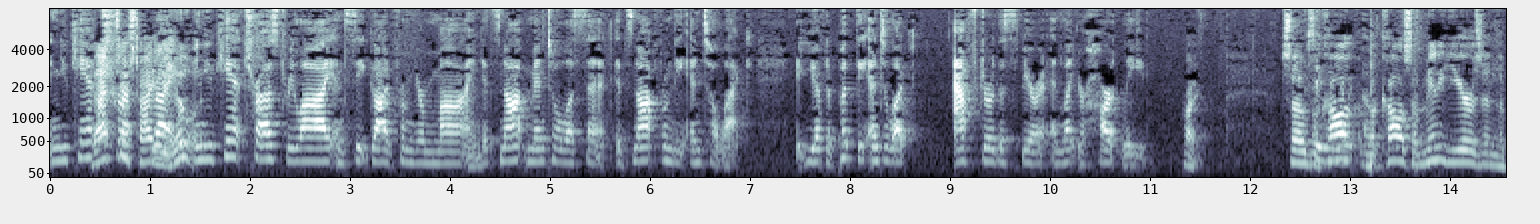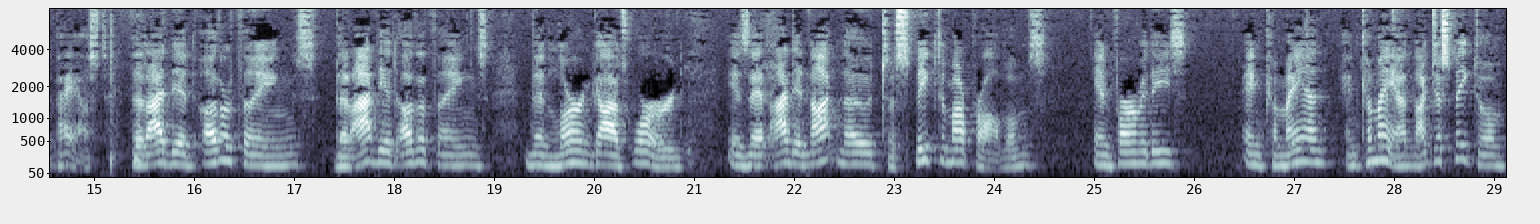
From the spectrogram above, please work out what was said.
And you can't That's trust, just how you do it. And you can't trust, rely, and seek God from your mind. It's not mental assent. It's not from the intellect. You have to put the intellect after the spirit and let your heart lead. Right. So So because oh. because of many years in the past that I did other things, that I did other things than learn God's word, is that I did not know to speak to my problems, infirmities, and command and command, not just speak to them,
